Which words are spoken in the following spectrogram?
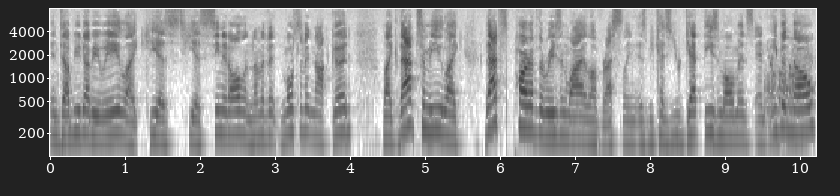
in WWE. Like he has he has seen it all, and none of it, most of it, not good. Like that to me, like that's part of the reason why I love wrestling is because you get these moments, and even though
